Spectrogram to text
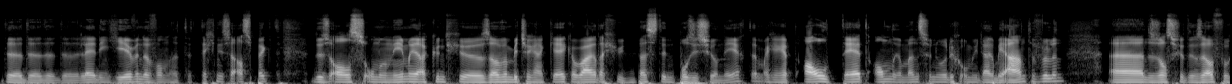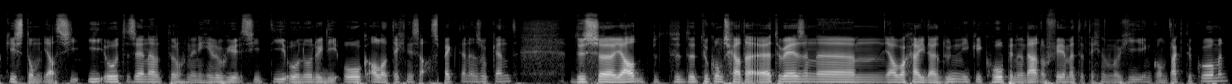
de, de, de, leidinggevende van het technische aspect. Dus als ondernemer ja, kun je zelf een beetje gaan kijken waar dat je het best in positioneert. Hè. Maar je hebt altijd andere mensen nodig om je daarbij aan te vullen. Uh, dus als je er zelf voor kiest om ja, CEO te zijn, dan heb je nog een hele goede CTO nodig die ook alle technische aspecten en zo kent. Dus uh, ja, de toekomst gaat dat uitwijzen. Uh, ja, wat ga ik daar doen? Ik, ik, hoop inderdaad nog veel met de technologie in contact te komen.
